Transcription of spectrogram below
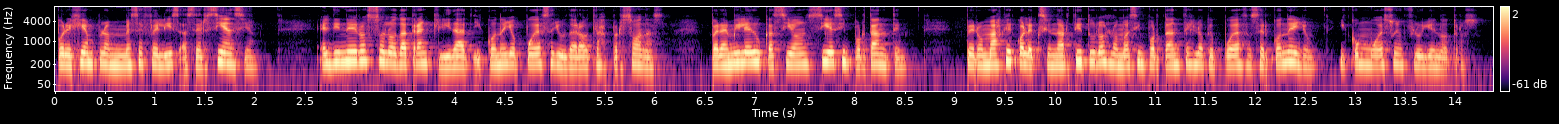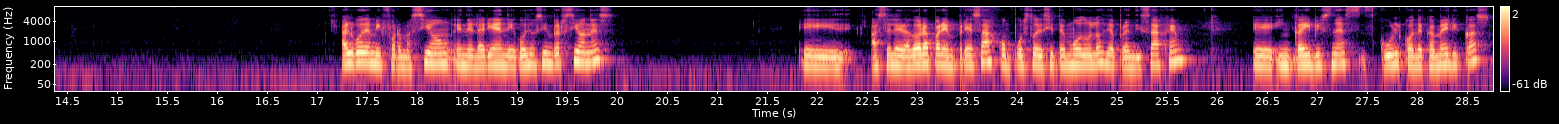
Por ejemplo, a mí me hace feliz hacer ciencia. El dinero solo da tranquilidad y con ello puedes ayudar a otras personas. Para mí la educación sí es importante, pero más que coleccionar títulos, lo más importante es lo que puedas hacer con ello y cómo eso influye en otros. Algo de mi formación en el área de negocios e inversiones. Eh, aceleradora para empresas compuesto de siete módulos de aprendizaje. Eh, Incai Business School con Américas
